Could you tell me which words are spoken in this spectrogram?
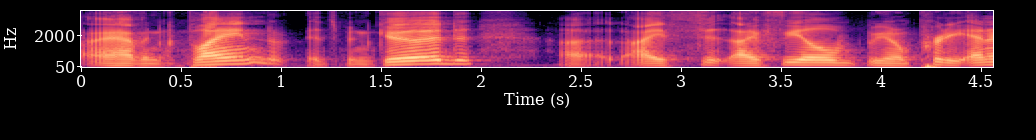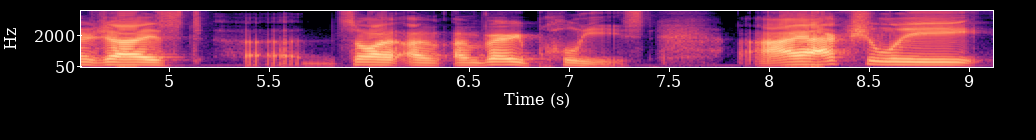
I haven't complained. It's been good. Uh, I th- I feel you know pretty energized. Uh, so I, I'm very pleased. I actually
